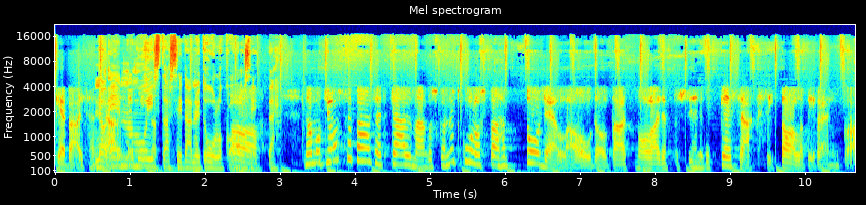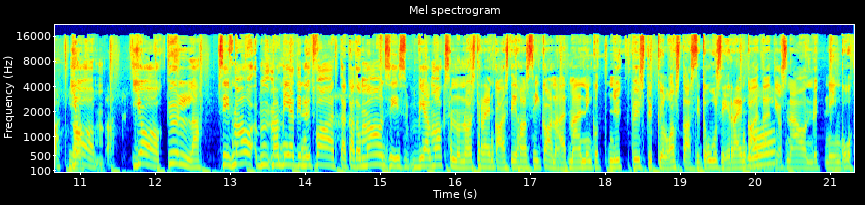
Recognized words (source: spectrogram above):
keväisen No en mä mitä- muista sitä nyt ulkoa Aa. sitten. No mutta jos sä pääset käymään, koska nyt kuulostaa ihan todella oudolta, että me ollaan laitettu siihen niinku kesäksi talvirenkaat, Joo, joo, kyllä. Siis mä, mä mietin nyt vaan, että kato, mä oon siis vielä maksanut noista renkaista ihan sikana, että mä en niinku nyt pysty kyllä ostaa sit uusia renkaita, että jos nämä on nyt niinku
